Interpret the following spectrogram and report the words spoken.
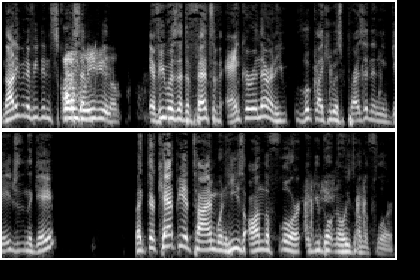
Not even if he didn't score. I don't 17. believe you though. If he was a defensive anchor in there and he looked like he was present and engaged in the game, like there can't be a time when he's on the floor and you don't know he's on the floor.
